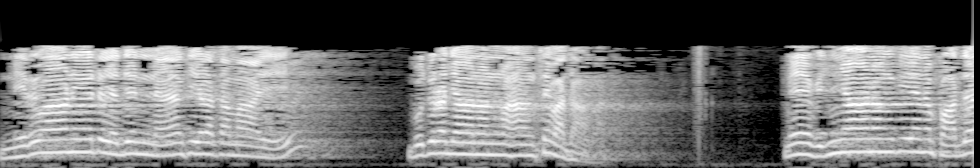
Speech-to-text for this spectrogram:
නිර්වාණයට යෙදෙන්නේ නැහැ කියලා තමයි බුදුරජාණන් වහන්සේ වදාළා. මේ විඥානං කියන පදය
